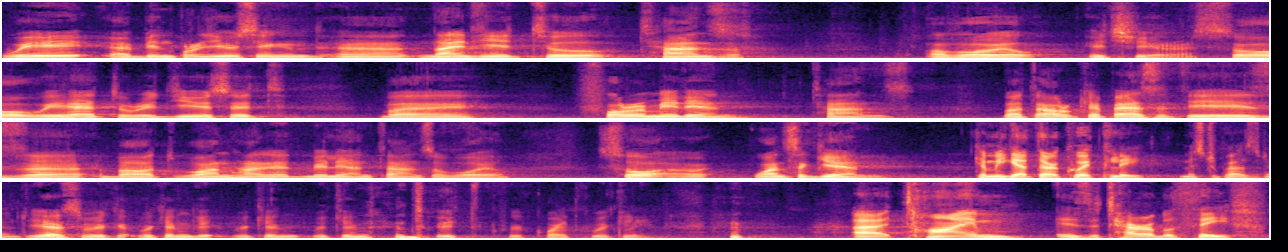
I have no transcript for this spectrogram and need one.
we have been producing uh, 92 tons of oil each year. So we had to reduce it by 4 million tons. But our capacity is uh, about 100 million tons of oil. So uh, once again, Can we get there quickly, Mr. President? yes, we can, we can, get, we can, we can do it qu- quite quickly. Uh, time is a terrible thief.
